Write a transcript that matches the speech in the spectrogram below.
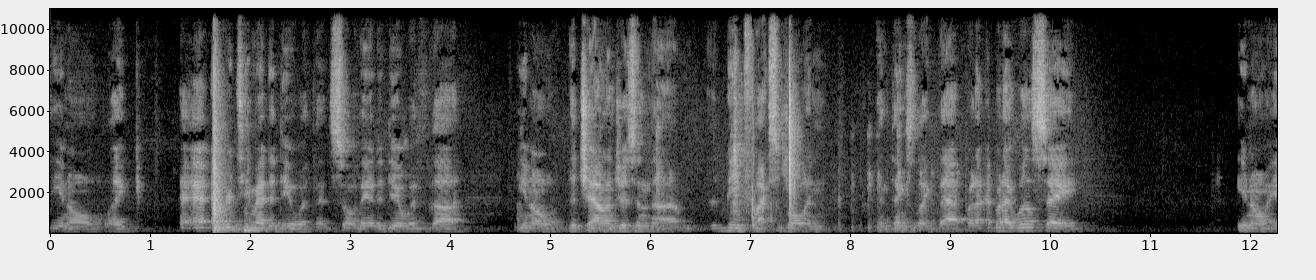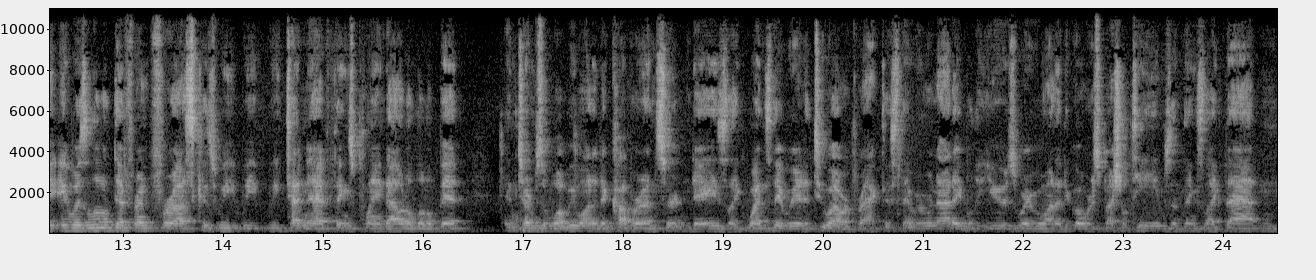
you know, like every team had to deal with it. So they had to deal with the, you know, the challenges and the being flexible and, and things like that. But I, but I will say, you know, it, it was a little different for us because we, we, we tend to have things planned out a little bit in terms of what we wanted to cover on certain days. Like Wednesday, we had a two-hour practice that we were not able to use, where we wanted to go over special teams and things like that. And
